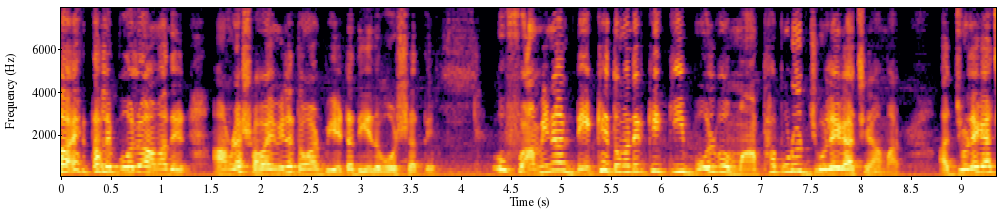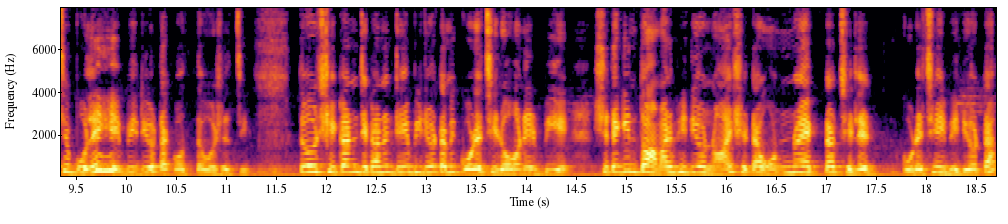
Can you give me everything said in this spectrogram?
হয়, তাহলে বলো আমাদের। আমরা সবাই মিলে তোমার বিয়েটা দিয়ে দেবো ওর সাথে। উফ, আমি না দেখে তোমাদেরকে কি বলব, মাথা পুরো জ্বলে গেছে আমার। আর জ্বলে গেছে বলেই এই ভিডিওটা করতে বসেছি। তো সেখানে, যেখানে যে ভিডিওটা আমি করেছি রোহনের বিয়ে, সেটা কিন্তু আমার ভিডিও নয়, সেটা অন্য একটা ছেলের করেছে এই ভিডিওটা।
